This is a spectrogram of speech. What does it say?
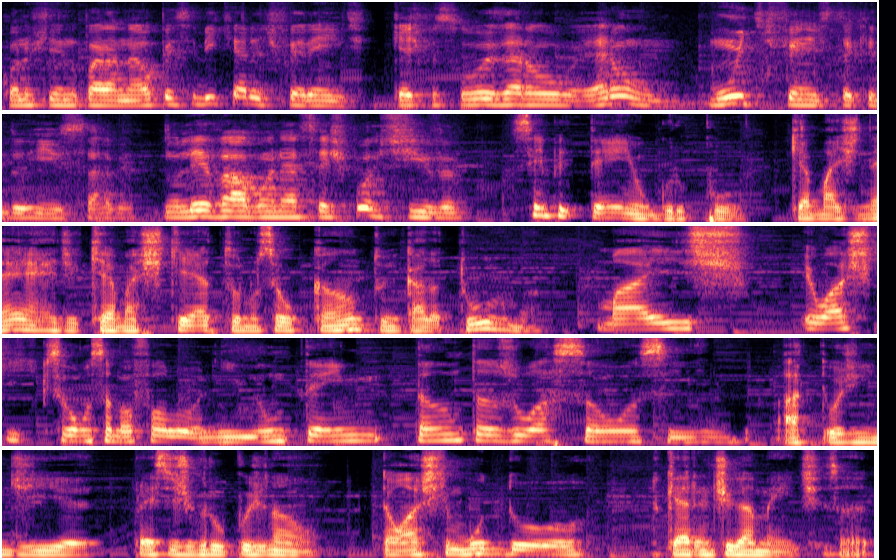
quando eu estive no Paraná, eu percebi que era diferente. Que as pessoas eram, eram muito diferentes daqui do Rio, sabe? Não levavam nessa esportiva. Sempre tem um grupo que é mais nerd, que é mais quieto no seu canto em cada turma, mas eu acho que, como o Samuel falou, não tem tanta zoação assim hoje em dia para esses grupos, não. Então acho que mudou do que era antigamente, sabe?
